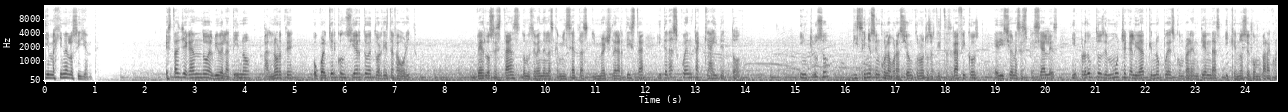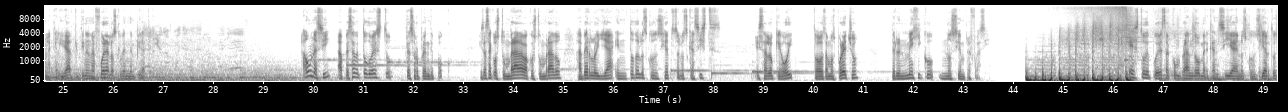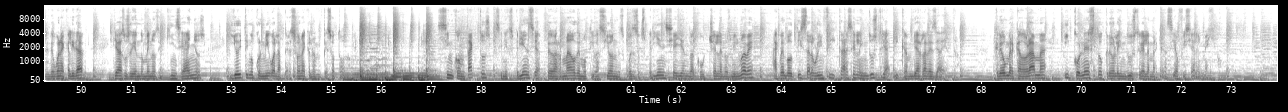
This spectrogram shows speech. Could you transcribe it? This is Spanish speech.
Imagina lo siguiente. Estás llegando al Vive Latino, Pal Norte o cualquier concierto de tu artista favorito. Ves los stands donde se venden las camisetas y merch del artista y te das cuenta que hay de todo. Incluso diseños en colaboración con otros artistas gráficos, ediciones especiales y productos de mucha calidad que no puedes comprar en tiendas y que no se compara con la calidad que tienen afuera los que venden piratería. Aún así, a pesar de todo esto, te sorprende poco. Estás acostumbrada o acostumbrado a verlo ya en todos los conciertos a los que asistes. Es algo que hoy todos damos por hecho, pero en México no siempre fue así. Esto de poder estar comprando mercancía en los conciertos y de buena calidad lleva sucediendo menos de 15 años y hoy tengo conmigo a la persona que lo empezó todo. Sin contactos, sin experiencia, pero armado de motivación después de su experiencia yendo a Coachella en 2009, Ahmed Bautista logró infiltrarse en la industria y cambiarla desde adentro. Creó Mercadorama y con esto creó la industria de la mercancía oficial en México.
